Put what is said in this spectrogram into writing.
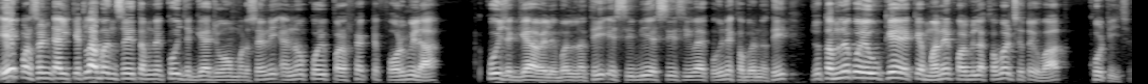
એ પર્સન્ટાઇલ કેટલા બનશે તમને કોઈ જગ્યા જોવા મળશે નહીં. એનો કોઈ પરફેક્ટ ફોર્મ્યુલા કોઈ જગ્યા અવેલેબલ નથી. એ સીબીએસસી સિવાય કોઈને ખબર નથી. જો તમને કોઈ એવું કહે કે મને ફોર્મ્યુલા ખબર છે, તો એ વાત ખોટી છે.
